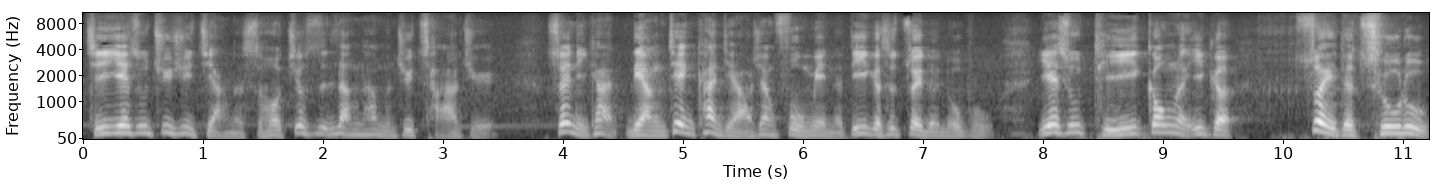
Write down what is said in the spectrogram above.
其实耶稣继续讲的时候，就是让他们去察觉。所以你看，两件看起来好像负面的。第一个是罪的奴仆，耶稣提供了一个罪的出路，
